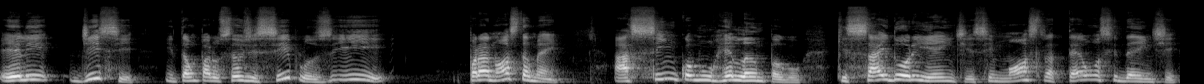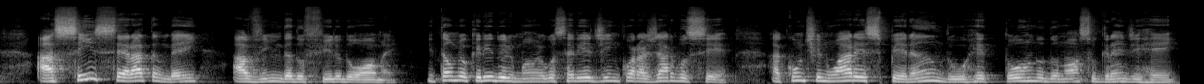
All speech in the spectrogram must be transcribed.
ele disse então para os seus discípulos e para nós também: assim como o relâmpago que sai do Oriente e se mostra até o Ocidente, assim será também a vinda do Filho do Homem. Então, meu querido irmão, eu gostaria de encorajar você a continuar esperando o retorno do nosso grande Rei.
